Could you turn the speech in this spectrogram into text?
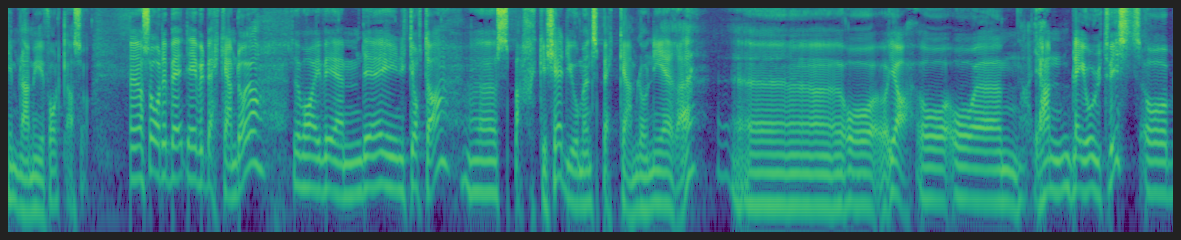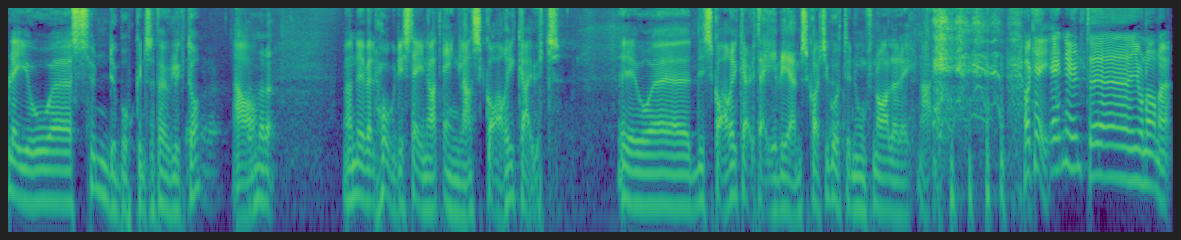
himla mye folk, altså. Og Så var det David Beckham, da, ja. Det var i VM det i 98. Eh, Sparket skjedde jo mens Beckham lå nede. Eh, og ja, og, og eh, Han ble jo utvist, og ble jo syndebukken, selvfølgelig. da. Ja. Men det er vel hogd i steinen at England skal ryke ut. Jo, eh, de skal ryke ut i VM, skal ikke gå til noen finale, de. Nei. ok, 1-0 til Jon Arne.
